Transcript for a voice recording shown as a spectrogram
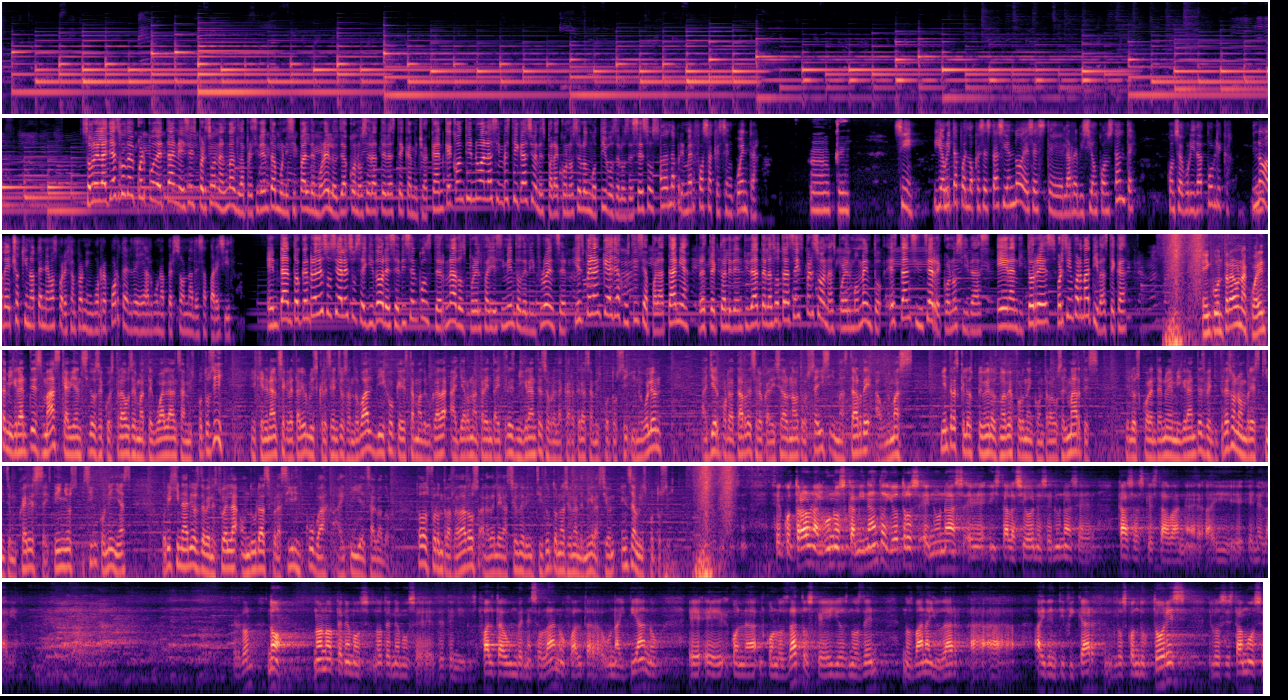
Sobre el hallazgo del cuerpo de Tania y seis personas más, la presidenta municipal de Morelos dio a conocer a TV Azteca Michoacán que continúan las investigaciones para conocer los motivos de los decesos. Es la primera fosa que se encuentra. Ah, ok. Sí, y ahorita pues lo que se está haciendo es este la revisión constante con seguridad pública. No, de hecho aquí no tenemos, por ejemplo, ningún reporte de alguna persona desaparecida. En tanto que en redes sociales sus seguidores se dicen consternados por el fallecimiento del influencer y esperan que haya justicia para Tania. Respecto a la identidad de las otras seis personas, por el momento están sin ser reconocidas. Erandi Torres, Fuerza Informativa Azteca. Encontraron a 40 migrantes más que habían sido secuestrados en Matehuala, en San Luis Potosí. El general secretario Luis Crescencio Sandoval dijo que esta madrugada hallaron a 33 migrantes sobre la carretera San Luis Potosí y Nuevo León. Ayer por la tarde se localizaron a otros seis y más tarde a uno más mientras que los primeros nueve fueron encontrados el martes. De los 49 migrantes, 23 son hombres, 15 mujeres, 6 niños y 5 niñas, originarios de Venezuela, Honduras, Brasil, Cuba, Haití y El Salvador. Todos fueron trasladados a la delegación del Instituto Nacional de Migración en San Luis Potosí. Se encontraron algunos caminando y otros en unas eh, instalaciones, en unas eh, casas que estaban eh, ahí en el área. ¿Perdón? No, no, no tenemos, no tenemos eh, detenidos. Falta un venezolano, falta un haitiano. Eh, eh, con, los datos que ellos nos den, nos van a ayudar a identificar los conductores. Los estamos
